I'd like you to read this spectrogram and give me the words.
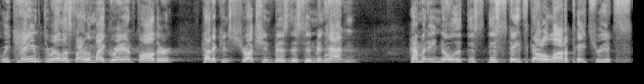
we came through Ellis Island. My grandfather had a construction business in Manhattan. How many know that this, this state's got a lot of patriots?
